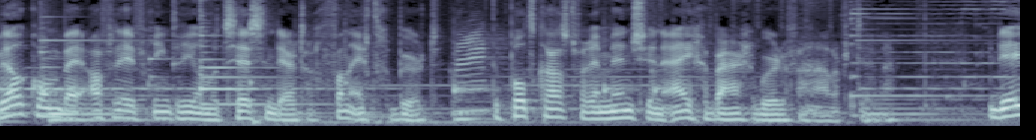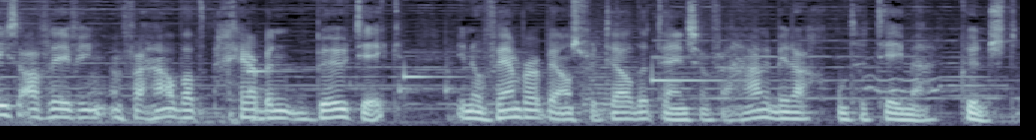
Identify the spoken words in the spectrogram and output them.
Welkom bij aflevering 336 van Echt Gebeurd. De podcast waarin mensen hun eigen waargebeurde verhalen vertellen. In deze aflevering een verhaal dat Gerben Beutik in november bij ons vertelde tijdens een verhalenmiddag rond het thema kunst.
